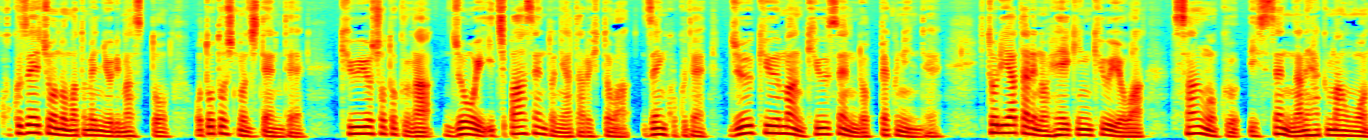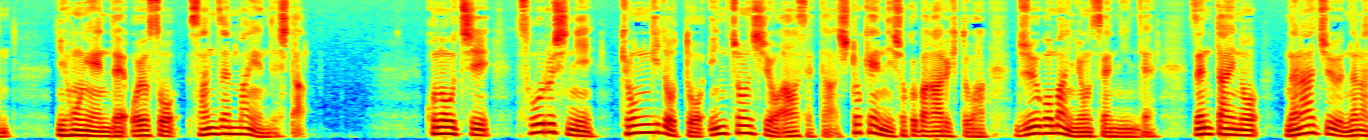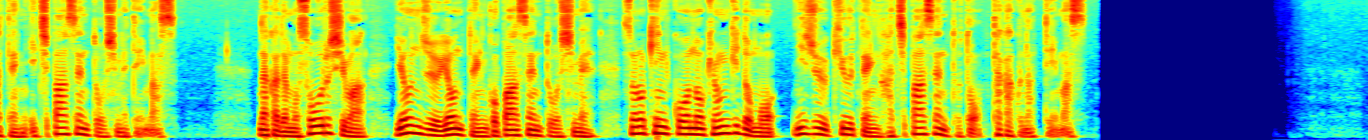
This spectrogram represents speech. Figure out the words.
国税庁のまとめによりますとおととしの時点で給与所得が上位1%にあたる人は全国で19万9600人で1人当たりの平均給与は3億1700万ウォン日本円でおよそ3000万円でした。このうちソウル市にキョンギ道とインチョン市を合わせた首都圏に職場がある人は15万4000人で全体の77.1%を占めています。中でもソウル市は44.5%を占めその近郊のキョンギ道も29.8%と高くなっています。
